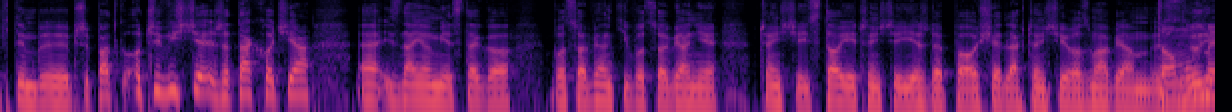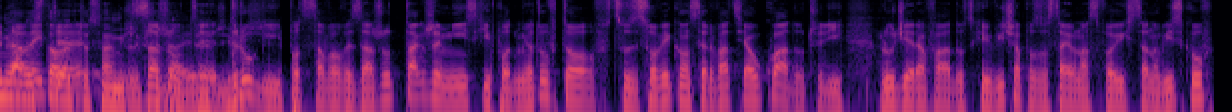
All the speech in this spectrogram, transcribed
w tym y, przypadku. Oczywiście, że tak, choć ja e, i znajomi z tego włocławianki, włocławianie częściej stoję, częściej jeżdżę po osiedlach, częściej rozmawiam To z ludźmi, ale dalej stołek te czasami się zarzuty. przydaje. Drugi podstawowy zarzut, także miejskich podmiotów, to w cudzysłowie konserwacja układu, czyli ludzie Rafała Duckiewicza pozostają na swoich stanowisków,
